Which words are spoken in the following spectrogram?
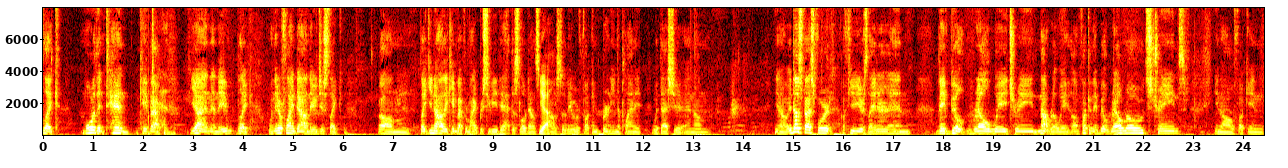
like more than ten came back. Yeah, and then they like when they were flying down, they were just like, um, like you know how they came back from hyperspeed, they had to slow down Yeah. somehow. So they were fucking burning the planet with that shit, and um, you know, it does fast forward a few years later, and they've built railway train, not railway, um, fucking they built railroads, trains, you know, fucking.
